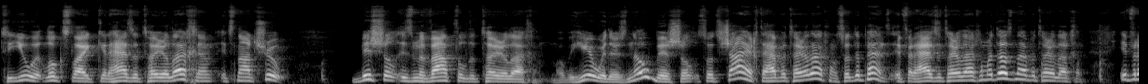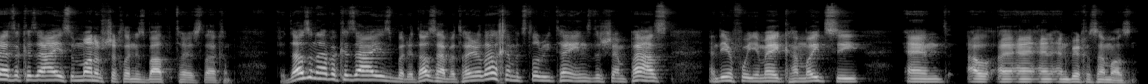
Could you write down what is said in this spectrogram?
to you it looks like it has a toyer lechem, it's not true. Bishul is mevatel the Torah lechem. Over here, where there's no bishul, so it's shaykh to have a Torah lechem. So it depends if it has a Torah lechem or doesn't have a Torah lechem. If it has a kazayis, a mon of shechlin is the Torah lechem. If it doesn't have a kazayis, but it does have a Torah lechem, it still retains the shempas, and therefore you make hamoitzi and and and, birchas hamazon.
